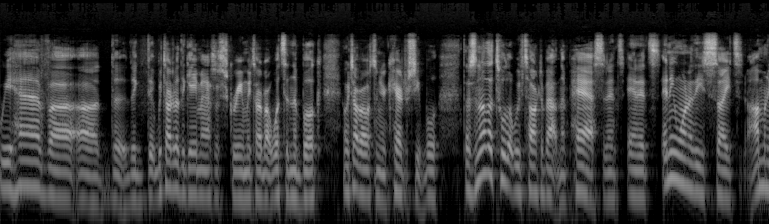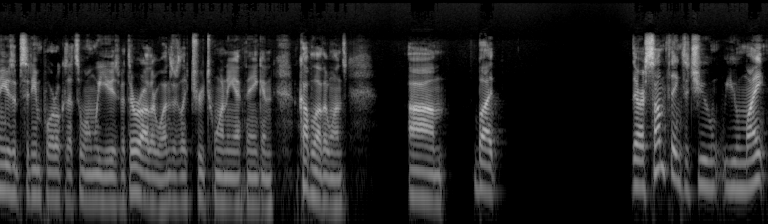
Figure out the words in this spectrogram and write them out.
we have uh, uh the, the, the we talked about the game master screen. We talked about what's in the book, and we talked about what's on your character sheet. Well, there's another tool that we've talked about in the past, and it's and it's any one of these sites. I'm going to use Obsidian Portal because that's the one we use, but there are other ones. There's like True Twenty, I think, and a couple other ones. Um, but there are some things that you you might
